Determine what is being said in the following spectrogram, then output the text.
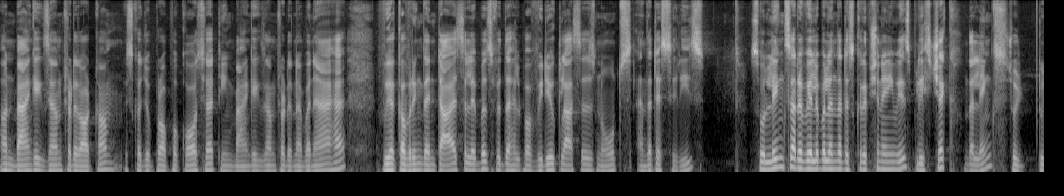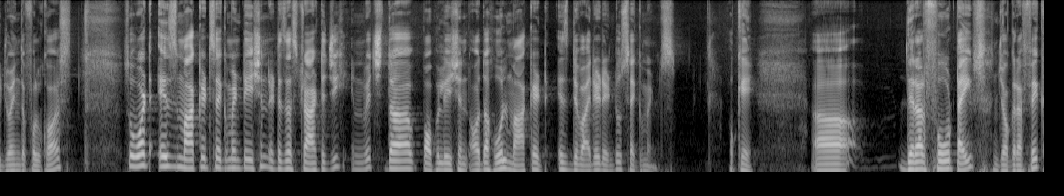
on bank exam dot com इसका जो प्रॉपर कोर्स है टीम बैंक एग्ज़ाम ने बनाया है। We are covering the entire syllabus with the help of video classes notes and the test series so links are available in the description anyways please check the links to join the full course so what is market segmentation it is a strategy in which the population और the whole market is divided into segments okay there are four types geographic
